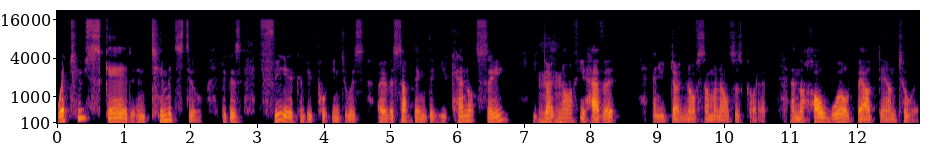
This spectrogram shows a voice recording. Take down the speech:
We're too scared and timid still because fear can be put into us over something that you cannot see, you don't Mhm. know if you have it, and you don't know if someone else has got it. and the whole world bowed down to it.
